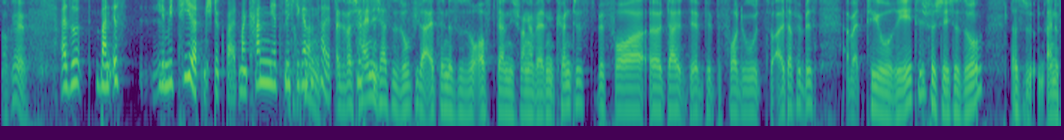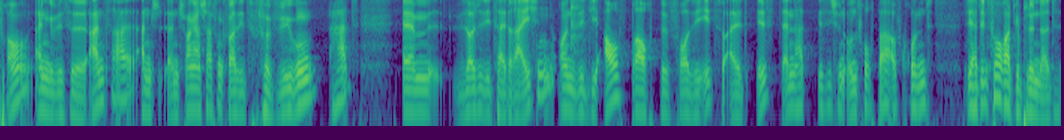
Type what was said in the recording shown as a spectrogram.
Okay. Also man ist limitiert ein Stück weit. Man kann jetzt nicht die ganze. Zeit. Also wahrscheinlich hast du so viele Eizellen, dass du so oft gar nicht schwanger werden könntest, bevor, äh, da, be- bevor du zu alt dafür bist. Aber theoretisch verstehe ich das so, dass eine Frau eine gewisse Anzahl an, an Schwangerschaften quasi zur Verfügung hat. Ähm, sollte die Zeit reichen und sie die aufbraucht, bevor sie eh zu alt ist, dann hat, ist sie schon unfruchtbar aufgrund, sie hat den Vorrat geplündert.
